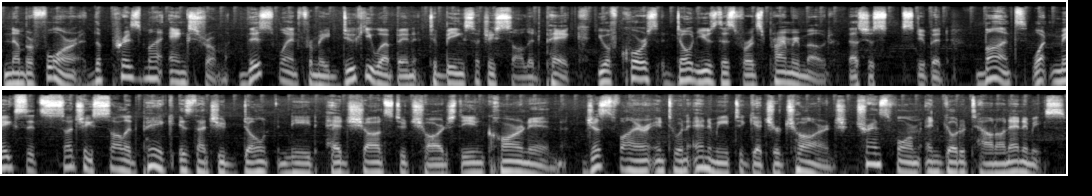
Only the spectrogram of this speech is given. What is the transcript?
Number 4. The Prisma Angstrom. This went from a dookie weapon to being such a solid pick. You of course don't use this for its primary mode, that's just stupid. But what makes it such a solid pick is that you don't need headshots to charge the Incarnon. Just fire into an enemy to get your charge, transform and go to town on enemies.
